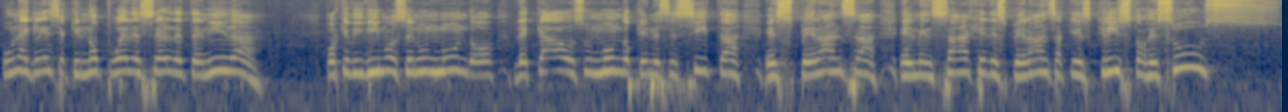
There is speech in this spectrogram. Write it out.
una iglesia que no puede ser detenida, porque vivimos en un mundo de caos, un mundo que necesita esperanza, el mensaje de esperanza que es Cristo Jesús.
